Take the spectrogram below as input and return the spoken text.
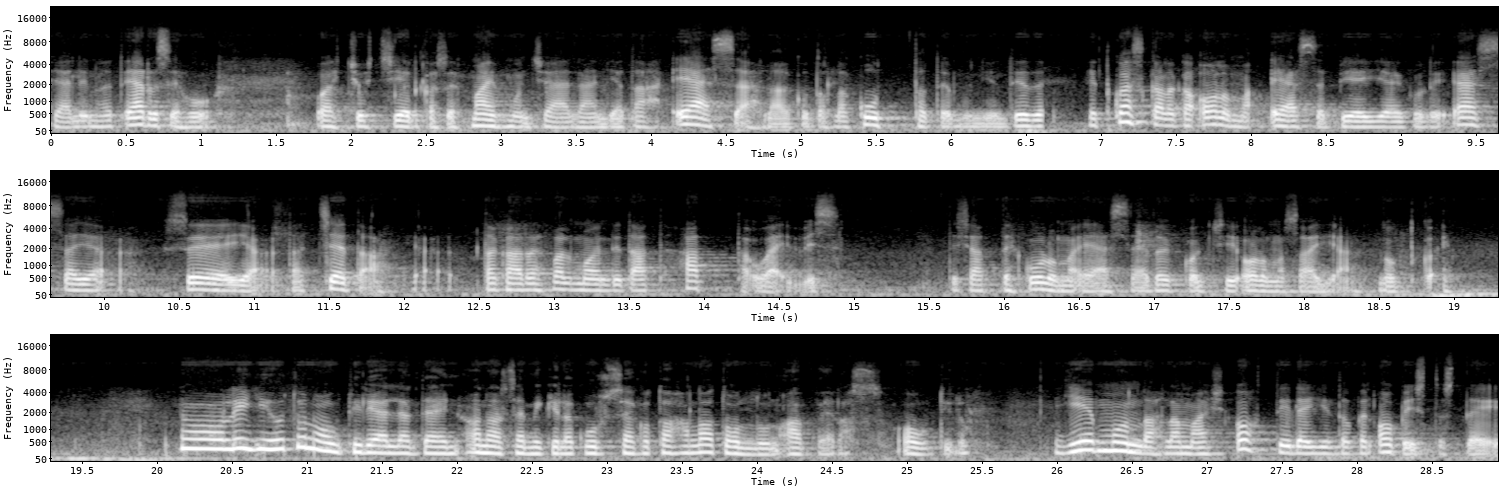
tjällin, no että ärsehu vaikka sielkase maimun tjällään ja ta äässä laiku tuolla kuttate mun ja tiedä. Että koska alkaa olma äässä pieniä, kun oli äässä ja C ja ta zeta ja takare valmointi taat hatta uäivis. Te saatte kulma äässä ja toi koltsi olma saajan nutkoi. No liijihutun outiliällän tein anarsämikillä kurssaan, kun tahan latollun avvelas outilu. Je mun lamais ohti leijin topen opistosta ei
